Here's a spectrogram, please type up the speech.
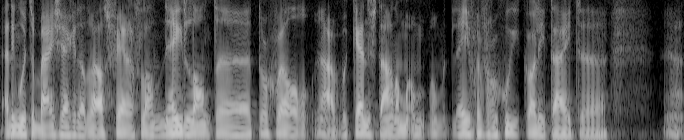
En ik moet erbij zeggen dat wij als verfland Nederland uh, toch wel ja, bekend staan om, om, om het leveren van goede kwaliteit. Uh, ja.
